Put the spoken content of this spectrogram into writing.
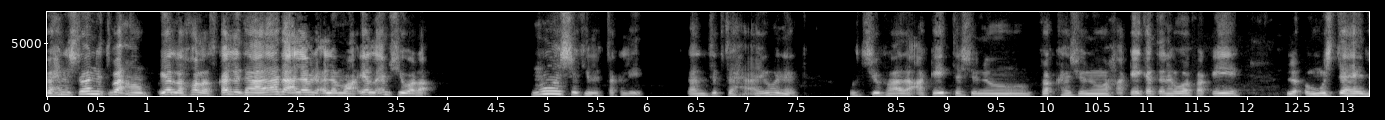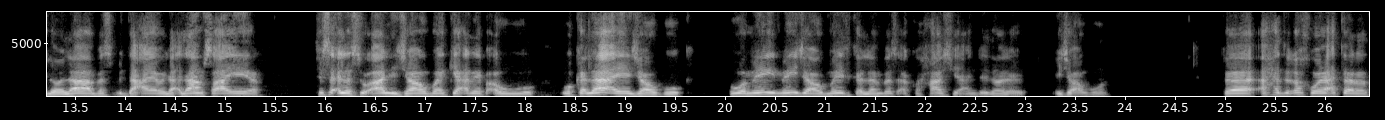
فإحنا شلون نتبعهم؟ يلا خلص قلد هذا علم العلماء يلا امشي وراه مو هالشكل التقليد. لازم تفتح عيونك وتشوف هذا عقيدته شنو فقهه شنو حقيقة هو فقيه ومجتهد لو لا بس بالدعاية والإعلام صاير. تسأله سؤال يجاوبك يعرف أو وكلاء يجاوبوك. هو ما يجاوب ما يتكلم بس أكو حاشية عنده ذولا. يجاوبون فأحد الأخوة يعترض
